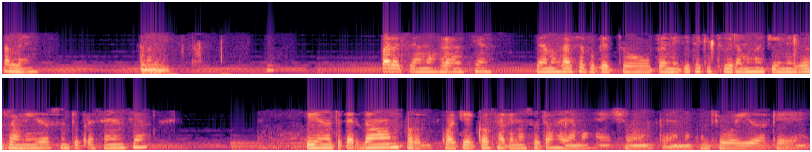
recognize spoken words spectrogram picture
Amén. Amén. Para te damos gracias te damos gracias porque tú permitiste que estuviéramos aquí ellos reunidos en tu presencia, pidiéndote perdón por cualquier cosa que nosotros hayamos hecho, que hayamos contribuido a que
